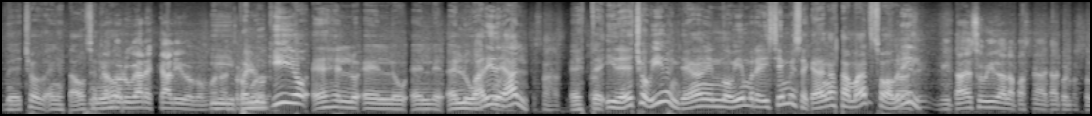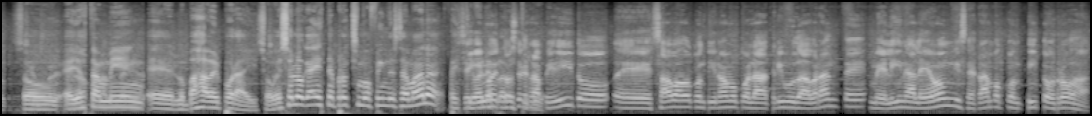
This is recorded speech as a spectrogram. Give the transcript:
de, hecho en Estados Buscando Unidos. lugares cálidos como Y pues pueblo. Luquillo es el, el- el- el lugar ideal. Este, y de hecho viven, llegan en noviembre, diciembre y se quedan hasta marzo, abril. así. Mitad de su vida la pasan acá con nosotros. So, ellos también eh, los vas a ver por ahí. So, eso es lo que hay este próximo fin de semana. Festival Seguimos entonces rapidito. eh, sábado continuamos con la tribu de Abrante, Melina León y cerramos con Tito Roja.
